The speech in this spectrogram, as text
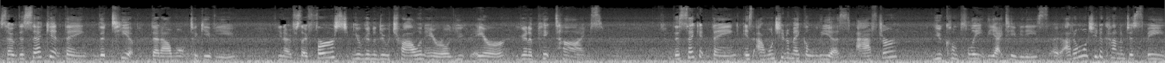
So the second thing the tip that i want to give you you know so first you're going to do a trial and error you error. You're going to pick times. The second thing is i want you to make a list after you complete the activities. I don't want you to kind of just be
